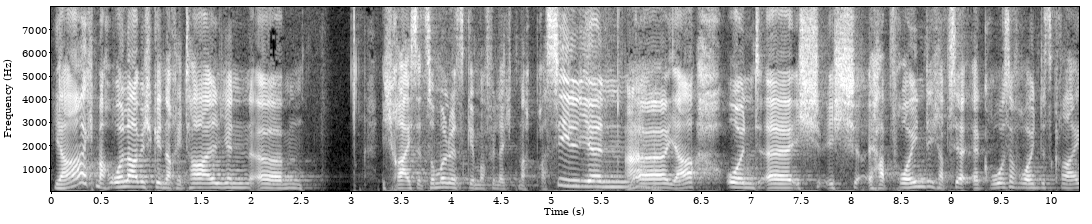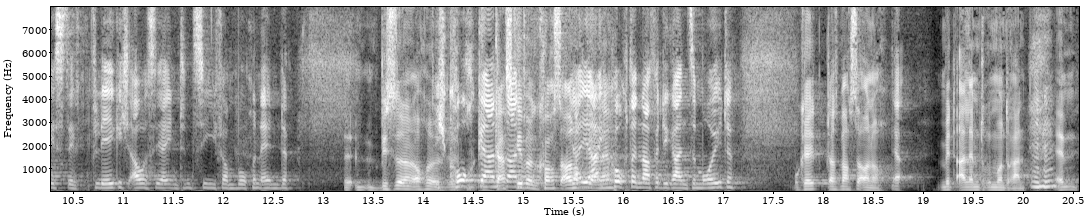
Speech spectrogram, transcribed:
Ja, ich mache Urlaub, ich gehe nach Italien. Ähm, ich reise jetzt nochmal, jetzt gehen wir vielleicht nach Brasilien, Ah. äh, ja. Und äh, ich, ich habe Freunde, ich habe sehr ein großer Freundeskreis, den pflege ich auch sehr intensiv am Wochenende. Äh, Bist du dann auch äh, Ich koche gerne. Gastgeber? dann. Kochst auch ja, noch ja, gerne? ich koche danach für die ganze Meute. Okay, das machst du auch noch. Ja. Mit allem drum und dran. Mhm. Ähm,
